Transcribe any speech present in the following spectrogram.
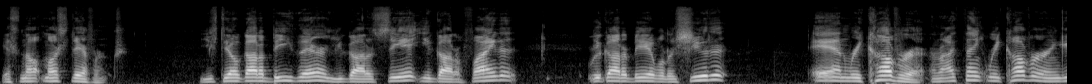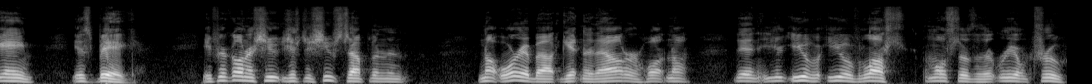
it's not much different. You still got to be there. You got to see it. You got to find it. You got to be able to shoot it and recover it. And I think recovering game is big. If you're going to shoot just to shoot something and not worry about getting it out or whatnot, then you you you have lost most of the real true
